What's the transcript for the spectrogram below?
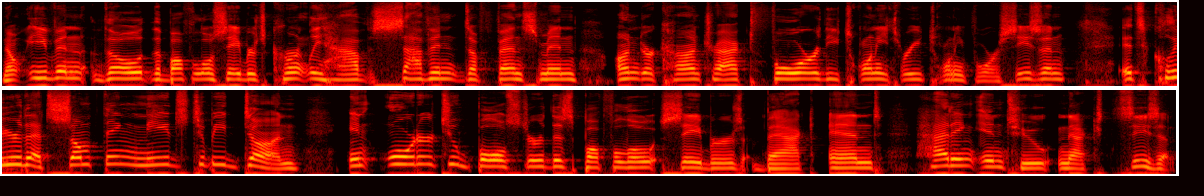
Now, even though the Buffalo Sabres currently have seven defensemen under contract for the 23 24 season, it's clear that something needs to be done in order to bolster this Buffalo Sabres back end heading into next season.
